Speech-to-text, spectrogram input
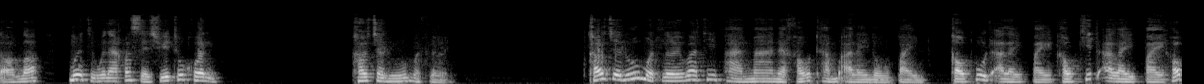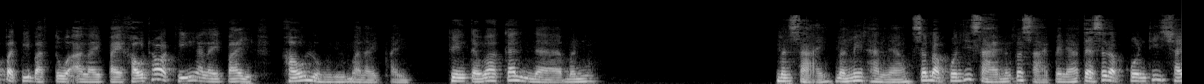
ต่ออัลลอฮ์เมื่อถึงเวลาเขาเสียชีวิตทุกคน เขาจะรู้หมดเลย เขาจะรู้หมดเลยว่าที่ผ่านมาเนี่ยเขาทำอะไรลงไป เขาพูดอะไรไป เขาคิดอะไรไป เขาปฏิบัติตัวอะไรไป เขาทอดทิ้งอะไรไป เขาหลงลืมอะไรไป พียงแต่ว่ากั้นแหละมัน มันสายมันไม่ทันแล้วสำหรับคนที่สายมันก็สายไปแล้ว แต่สำหรับคนที่ใช้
